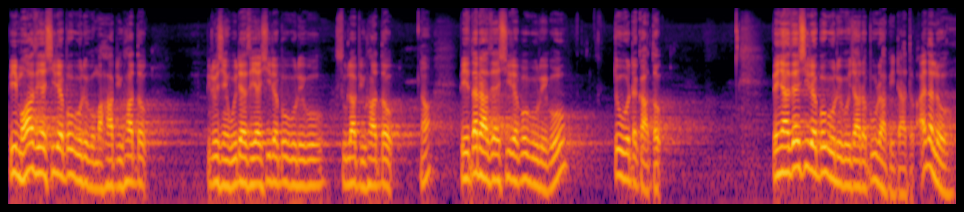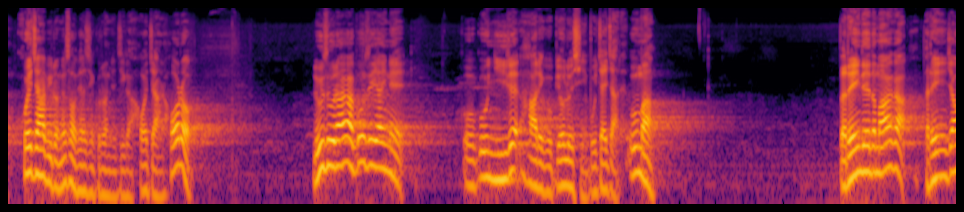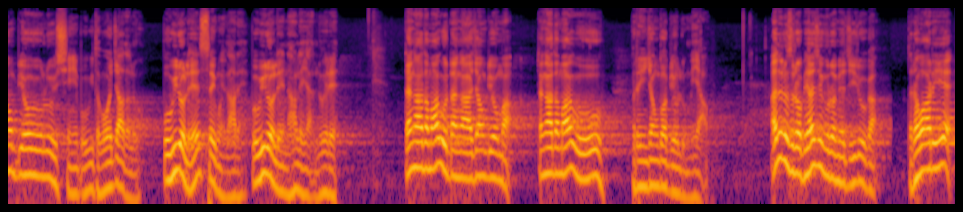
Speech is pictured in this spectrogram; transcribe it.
ပြီးမောဟဇေယိုက်ရှိတဲ့ပုဂ္ဂိုလ်တွေကိုမဟာဗျူဟာတုတ်ပြီးလို့ရှိရင်ဝိတ္တဇေယရှိတဲ့ပုဂ္ဂိုလ်တွေကိုသုလပြုခတုတ်နော်ပြီးတတ္ထဇေရှိတဲ့ပုဂ္ဂိုလ်တွေကိုတုဝတ္တကတုတ်ပညာဇေရှိတဲ့ပုဂ္ဂိုလ်တွေကိုကြတော့ပုရာပိတတုတ်အဲ့ဒါလို့ခွဲခြားပြီးတော့မြတ်စွာဘုရားရှင်ကိုရောမြတ်ကြီးကဟောကြားတယ်ဟောတော့လူဆိုတာကကိုယ်စရိုက်နဲ့ ဟိုကိုညီတဲ့ဟာတွေကိုပြောလို့ရှိရင်ပိုကြိုက်ကြတယ်ဥပမာပရိန်တဲ့သမားကပရိန်အကြောင်းပြောလို့ရှိရင်ပိုပြီးသဘောကျတယ်လို့ပို့ပြီးတော့လည်းစိတ်ဝင်စားတယ်ပို့ပြီးတော့လည်းနားလည်ရလွယ်တယ်တန်ဃာသမားကိုတန်ဃာအကြောင်းပြောမှတန်ဃာသမားကိုပရိန်အကြောင်းသွားပြောလို့မရဘူးအဲ့ဒါလို့ဆိုတော့ဘုရားရှင်ကိုရောမြတ်ကြီးတို့ကတရားဝါတွေရဲ့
